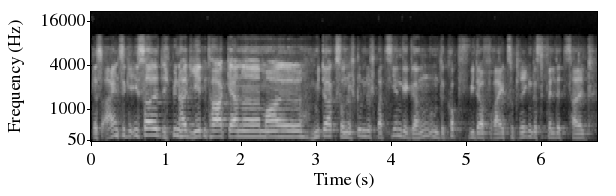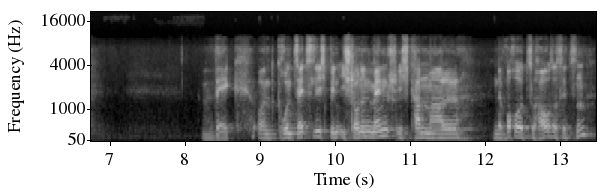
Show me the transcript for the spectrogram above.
Das Einzige ist halt, ich bin halt jeden Tag gerne mal mittags so eine Stunde spazieren gegangen, um den Kopf wieder frei zu kriegen. Das fällt jetzt halt weg. Und grundsätzlich bin ich schon ein Mensch. Ich kann mal eine Woche zu Hause sitzen.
